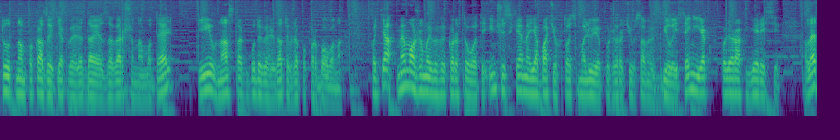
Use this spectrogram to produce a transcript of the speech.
Тут нам показують, як виглядає завершена модель, і в нас так буде виглядати вже пофарбована. Хоча ми можемо використовувати інші схеми, я бачу, хтось малює пожирачів саме в білий синій, як в кольорах Єрісі, але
